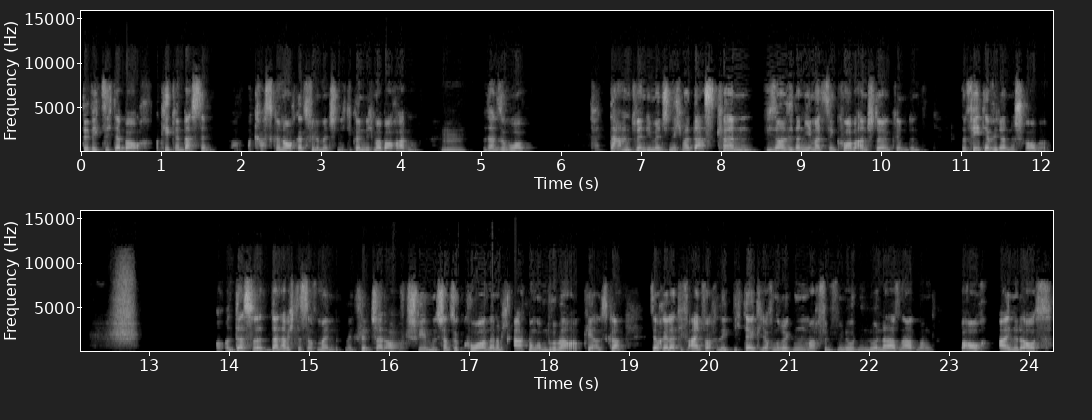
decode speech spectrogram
bewegt sich der Bauch. Okay, können das denn? Oh, krass, können auch ganz viele Menschen nicht. Die können nicht mal Bauchatmung. Mhm. Und dann so, boah, verdammt, wenn die Menschen nicht mal das können, wie sollen sie dann jemals den Korb ansteuern können? Dann, dann fehlt ja wieder eine Schraube. Und das, dann habe ich das auf meinen mein Flipchart aufgeschrieben. Es stand so Chor und dann habe ich Atmung oben drüber. Okay, alles klar. Ist ja auch relativ einfach. Leg dich täglich auf den Rücken, mach fünf Minuten nur Nasenatmung, Bauch ein und aus.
